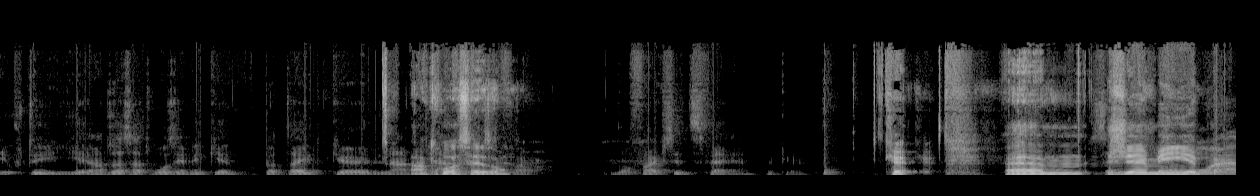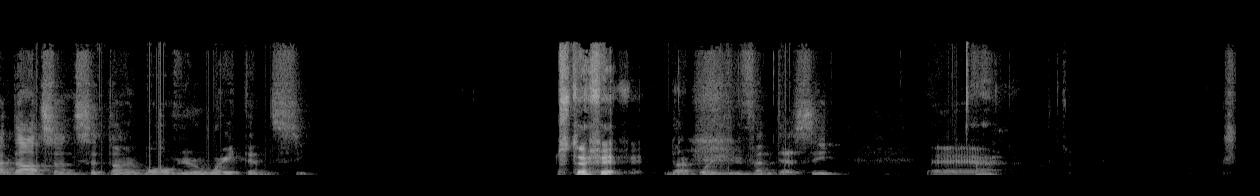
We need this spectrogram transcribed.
écoutez, il est rendu à sa troisième équipe. Peut-être que En trois saisons. Va faire, que c'est différent. OK. Euh, J'ai aimé. Pour moi, Dodson, c'est un bon vieux wait and see. Tout à fait. D'un point de vue fantasy, euh, je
